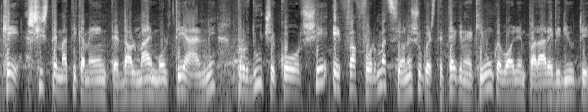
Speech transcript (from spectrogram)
che sistematicamente da ormai molti anni produce corsi e fa formazione su queste tecniche. Chiunque voglia imparare VDUT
